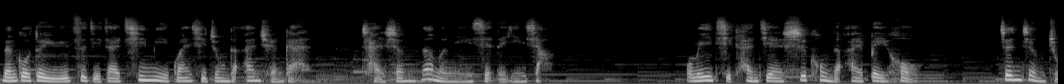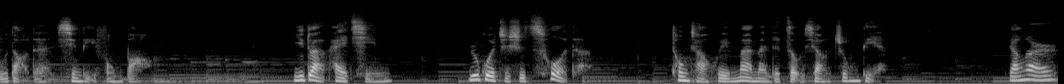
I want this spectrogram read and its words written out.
能够对于自己在亲密关系中的安全感产生那么明显的影响。我们一起看见失控的爱背后真正主导的心理风暴。一段爱情，如果只是错的，通常会慢慢的走向终点。然而，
